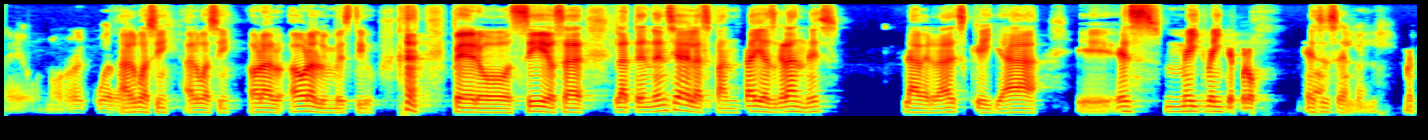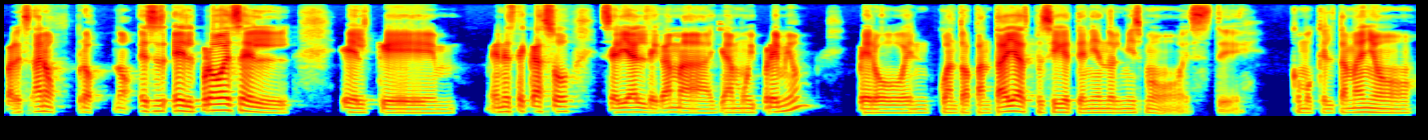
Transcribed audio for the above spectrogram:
creo, no recuerdo. Algo así, algo así. Ahora, ahora lo investigo. pero sí, o sea, la tendencia de las pantallas grandes, la verdad es que ya eh, es Mate 20 Pro. Ese ah, es el, me parece. Ah, no, Pro, no. Ese es, el Pro es el, el que en este caso sería el de gama ya muy premium, pero en cuanto a pantallas, pues sigue teniendo el mismo, este, como que el tamaño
